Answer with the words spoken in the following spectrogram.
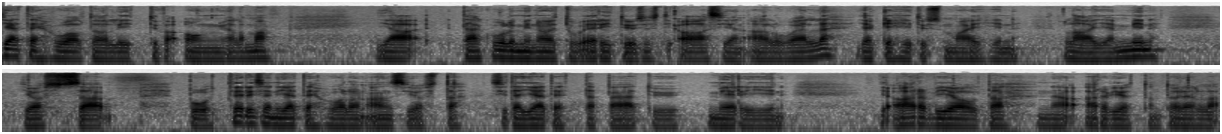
jätehuoltoon liittyvä ongelma ja Tämä kulminoituu erityisesti Aasian alueelle ja kehitysmaihin laajemmin, jossa puutteellisen jätehuollon ansiosta sitä jätettä päätyy meriin. Ja arviolta, nämä arviot on todella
